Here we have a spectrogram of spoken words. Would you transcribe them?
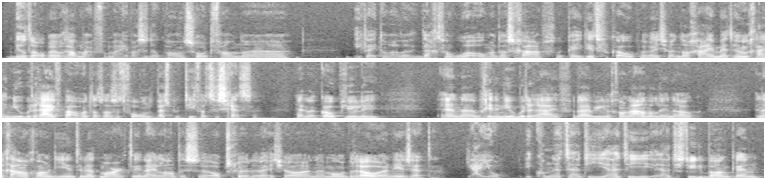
beeld daarop hebben gehad. Maar voor mij was het ook wel een soort van... ik weet nog wel dat ik dacht van wow, maar dat is gaaf. Dan kan je dit verkopen, weet je. En dan ga je met hun ga je een nieuw bedrijf bouwen. Want dat was het volgende perspectief wat ze schetsten. Hè, we kopen jullie en we beginnen een nieuw bedrijf. Daar hebben jullie gewoon aandeel in ook. En dan gaan we gewoon die internetmarkt in Nederland eens eh, opschudden, weet je wel. En een mooi bureau eh, neerzetten. Ja joh, ik kom net uit die, uit die, uit die studiebank en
